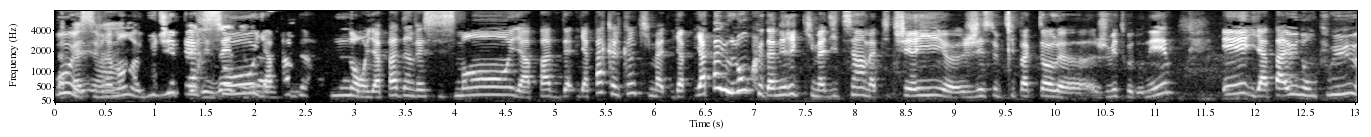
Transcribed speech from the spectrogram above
Oui, c'est vraiment un budget perso. Il y a pas non, il n'y a pas d'investissement. Il n'y a pas, il a pas quelqu'un qui m'a. Il n'y a, pas eu l'oncle d'Amérique qui m'a dit tiens, ma petite chérie, j'ai ce petit pactole, je vais te le donner. Et il n'y a pas eu non plus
